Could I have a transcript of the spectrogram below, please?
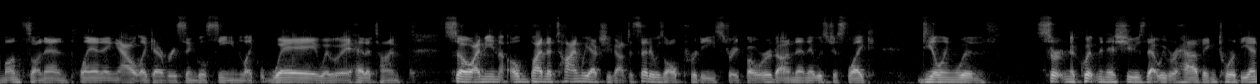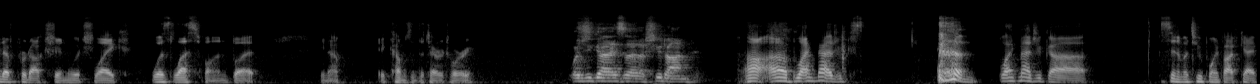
months on end, planning out like every single scene like way, way, way ahead of time. So I mean, uh, by the time we actually got to set, it was all pretty straightforward, and then it was just like dealing with certain equipment issues that we were having toward the end of production, which like was less fun, but you know, it comes with the territory. What'd you guys uh, shoot on? Uh, uh Blackmagic, Blackmagic uh Cinema 2.5K.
